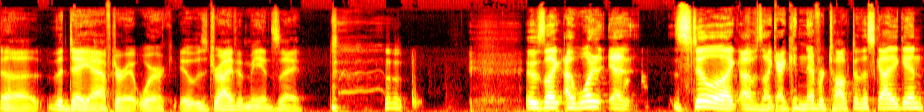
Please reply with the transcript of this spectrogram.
uh, the day after at work. It was driving me insane. it was like I wanted still like I was like I can never talk to this guy again,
